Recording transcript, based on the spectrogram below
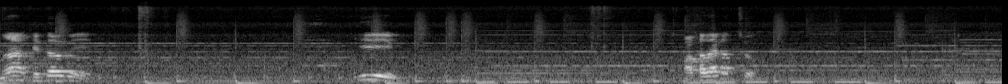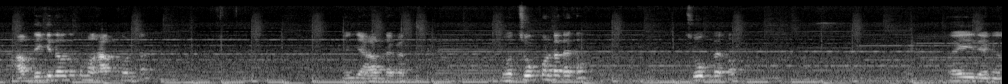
না, খেতে হবে। কি? পাখা দেখাচ্ছ? হাত দেখে দাও তো তোমার হাত কোনটা। এই যে হাত দেখাচ্ছে। তোমার চোখ কোনটা দেখো? চোখ দেখো। এই দেখো,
